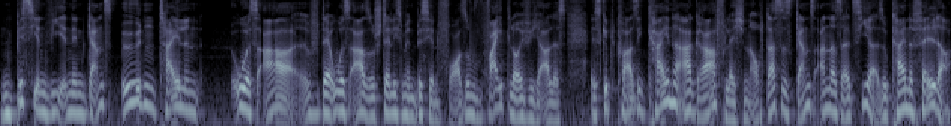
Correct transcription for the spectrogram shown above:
ein bisschen wie in den ganz öden Teilen USA, der USA, so stelle ich es mir ein bisschen vor, so weitläufig alles. Es gibt quasi keine Agrarflächen, auch das ist ganz anders als hier, also keine Felder.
